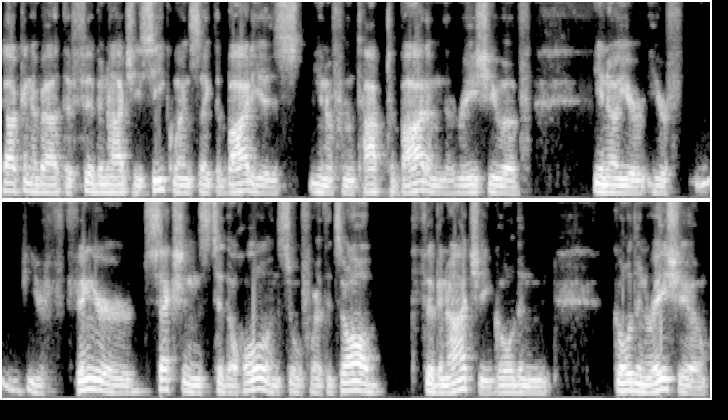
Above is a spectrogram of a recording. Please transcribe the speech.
talking about the Fibonacci sequence, like the body is, you know, from top to bottom, the ratio of, you know, your your your finger sections to the hole and so forth. It's all Fibonacci, golden golden ratio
